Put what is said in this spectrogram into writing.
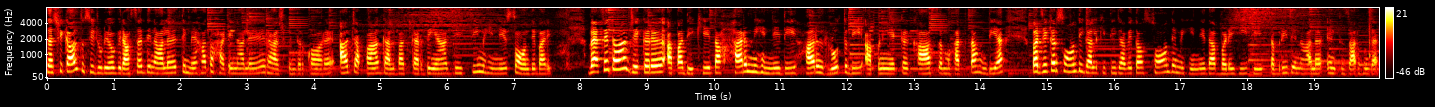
ਸਤਿ ਸ਼੍ਰੀ ਅਕਾਲ, ਤੁਸੀਂ ਜੁੜੇ ਹੋ ਵਿਰਾਸਤ ਦੇ ਨਾਲ ਤੇ ਮੈਂ ਹਾਂ ਤੁਹਾਡੇ ਨਾਲ ਰਾਜਵਿੰਦਰ ਕੌਰ। ਅੱਜ ਆਪਾਂ ਗੱਲਬਾਤ ਕਰਦੇ ਹਾਂ ਦੇਸੀ ਮਹੀਨੇ ਸੌਣ ਦੇ ਬਾਰੇ। ਵੈਸੇ ਤਾਂ ਜੇਕਰ ਆਪਾਂ ਦੇਖੀਏ ਤਾਂ ਹਰ ਮਹੀਨੇ ਦੀ, ਹਰ ਰੁੱਤ ਦੀ ਆਪਣੀ ਇੱਕ ਖਾਸ ਮਹੱਤਤਾ ਹੁੰਦੀ ਹੈ। ਪਰ ਜੇਕਰ ਸੌਣ ਦੀ ਗੱਲ ਕੀਤੀ ਜਾਵੇ ਤਾਂ ਸੌਣ ਦੇ ਮਹੀਨੇ ਦਾ ਬੜੇ ਹੀ ਬੇਸਬਰੀ ਦੇ ਨਾਲ ਇੰਤਜ਼ਾਰ ਹੁੰਦਾ ਹੈ।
